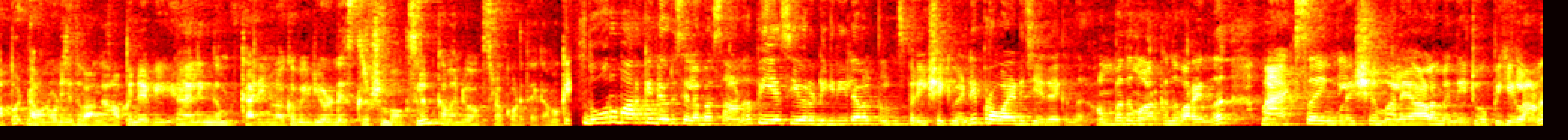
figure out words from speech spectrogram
ആപ്പ് ഡൗൺലോഡ് ചെയ്ത് വാങ്ങാം. ആപ്പിന്റെ ലിങ്കും കാര്യങ്ങളൊക്കെ വീഡിയോയുടെ ഡിസ്ക്രിപ്ഷൻ ബോക്സിലും കമന്റ് ബോക്സിലും കൊടുത്തേക്കാം. ഓക്കെ നൂറ് മാർക്കിന്റെ ഒരു സിലബസ് ആണ് പി എസ് സി ഒരു ഡിഗ്രി ലെവൽ പ്ലംസ് പരീക്ഷയ്ക്ക് വേണ്ടി പ്രൊവൈഡ് ചെയ്തേക്കുന്നത്. അമ്പത് മാർക്ക് എന്ന് പറയുന്നത് മാത്സ് ഇംഗ്ലീഷ് മലയാളം എന്നീ ടോപ്പിക്കുകളാണ്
